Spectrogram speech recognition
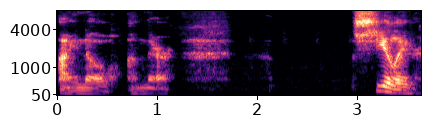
I know I'm there. See you later.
